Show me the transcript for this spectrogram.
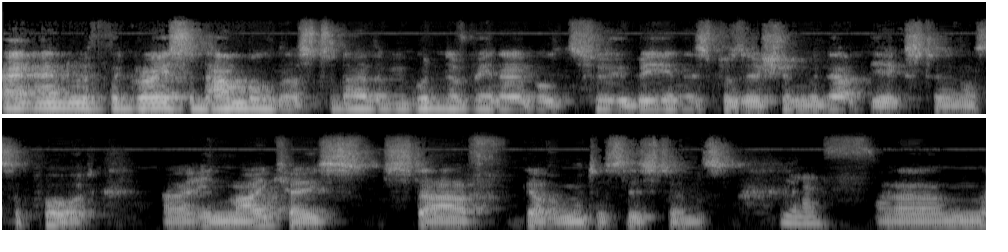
and with the grace and humbleness to know that we wouldn't have been able to be in this position without the external support. Uh, in my case, staff, government assistance. Yes. Um,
